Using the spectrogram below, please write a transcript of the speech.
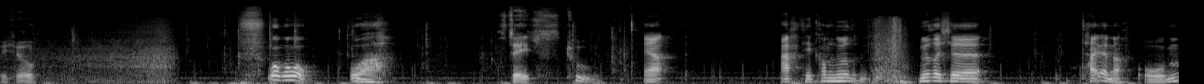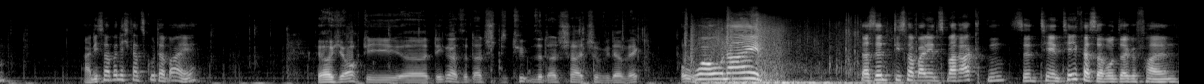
Ich auch. Wow, wow, wow. wow. Stage 2. Ja. Ach, hier kommen nur, nur solche Teile nach oben. Ah, diesmal bin ich ganz gut dabei. Ja, ich auch. Die äh, Dinger sind als, die Typen sind anscheinend schon wieder weg. Oh. Wow, nein! Da sind diesmal bei den Smaragden sind TNT-Fässer runtergefallen.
